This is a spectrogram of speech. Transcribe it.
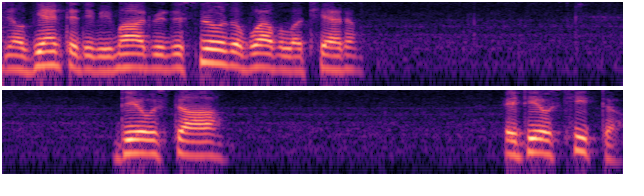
del vientre de mi madre, desnudo vuelvo a la tierra. Dios da y Dios quita.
